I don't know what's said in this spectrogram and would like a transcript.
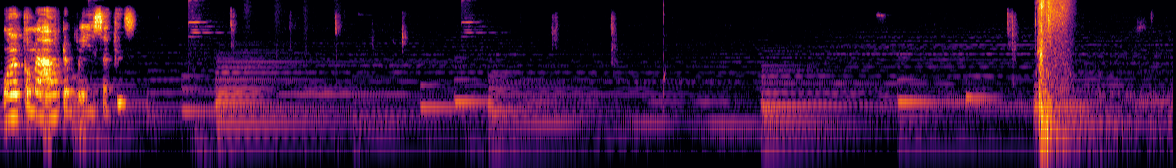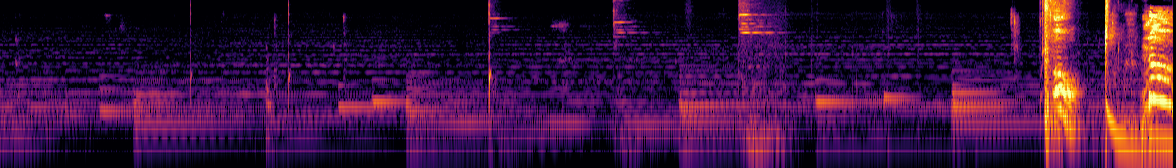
Wanna come out of me, suckers? Oh! No!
